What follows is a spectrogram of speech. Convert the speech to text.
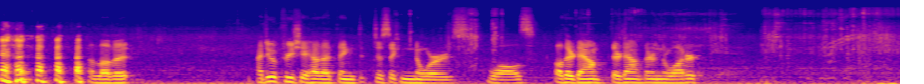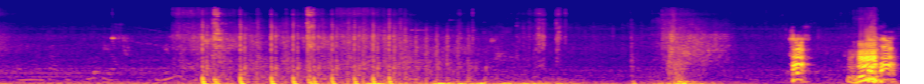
I love it. I do appreciate how that thing d- just ignores walls. Oh, they're down. They're down. They're in the water. Ha. Uh-huh. Ha!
